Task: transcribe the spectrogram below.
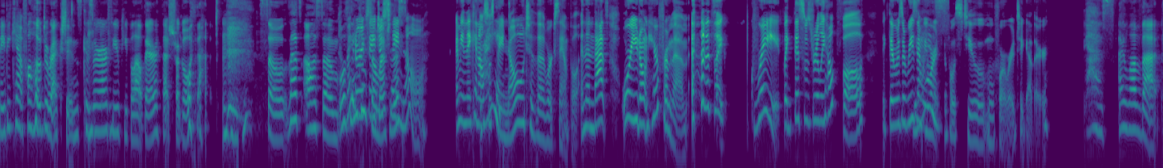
maybe can't follow directions, because there are a mm-hmm. few people out there that struggle with that. Mm-hmm. So that's awesome. Well, right, thank you so much. Say this... no. I mean, they can also right. say no to the work sample, and then that's, or you don't hear from them. And then it's like, great. Like this was really helpful. Like there was a reason yes. we weren't supposed to move forward together. Yes, I love that.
